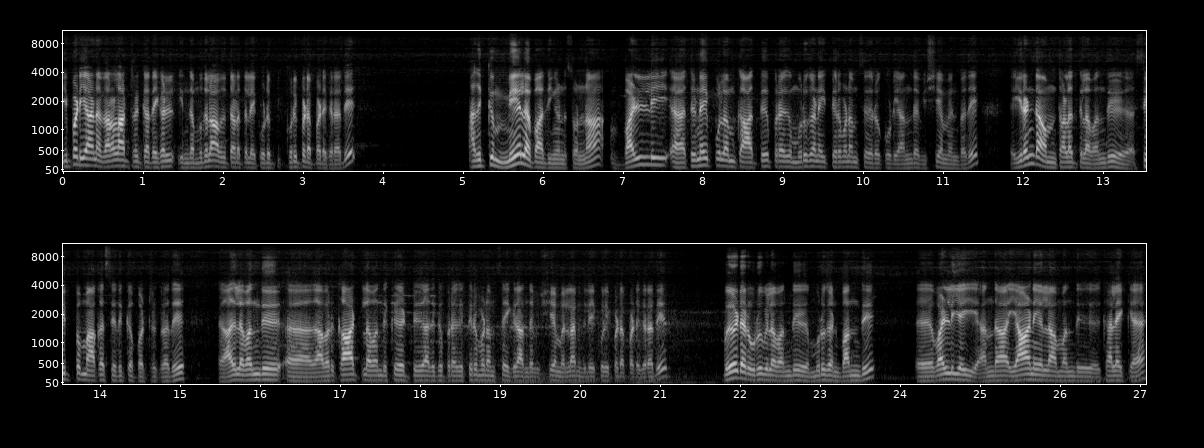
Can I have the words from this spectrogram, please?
இப்படியான வரலாற்று கதைகள் இந்த முதலாவது தடத்தில் குறிப்பிடப்படுகிறது. அதுக்கு மேலே பார்த்தீங்கன்னு சொன்னால் வள்ளி திணைப்புலம் காத்து பிறகு முருகனை திருமணம் செய்யக்கூடிய அந்த விஷயம் என்பது இரண்டாம் தளத்தில் வந்து சிற்பமாக செதுக்கப்பட்டிருக்கிறது. அதில் வந்து அவர் காட்டில் வந்து கேட்டு அதுக்கு பிறகு திருமணம் செய்கிற அந்த விஷயம் எல்லாம் இதிலே குறிப்பிடப்படுகிறது. வேடர் உருவில் வந்து முருகன் வந்து வள்ளியை அந்த யானையெல்லாம் வந்து கலைக்க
